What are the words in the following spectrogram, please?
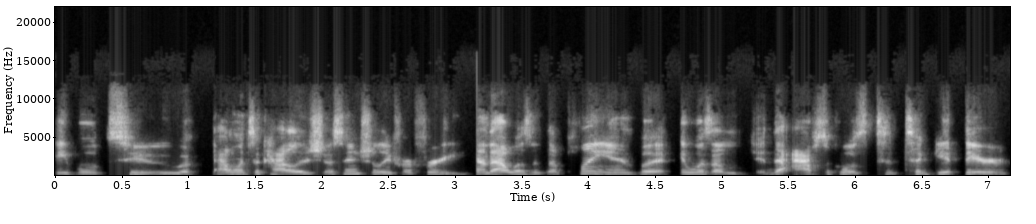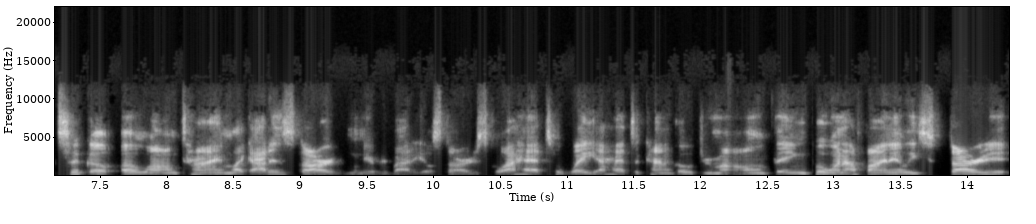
able to, I went to college essentially for free. Now that wasn't the plan, but it was a the obstacles to, to get there took a, a long time. Like I didn't start when everybody else started school. I had to wait. I had to kind of go through my own thing. But when I finally started,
